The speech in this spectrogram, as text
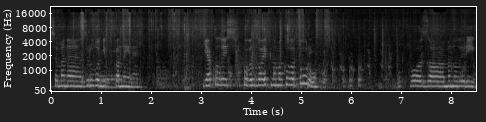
Це в мене з рулонів тканини. Я колись повезла їх на макулатуру поза минулий рік.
